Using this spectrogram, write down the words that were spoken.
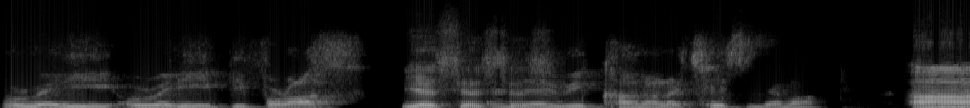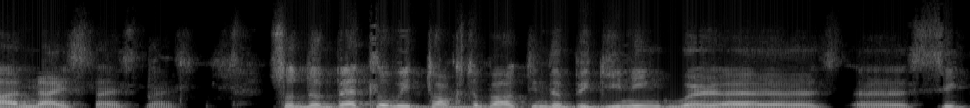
already already before us, yes, yes, and yes. then we kind of like chasing them up. Ah, nice, nice, nice. So the battle we talked Mhm. about in the beginning, where uh, uh, Sick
